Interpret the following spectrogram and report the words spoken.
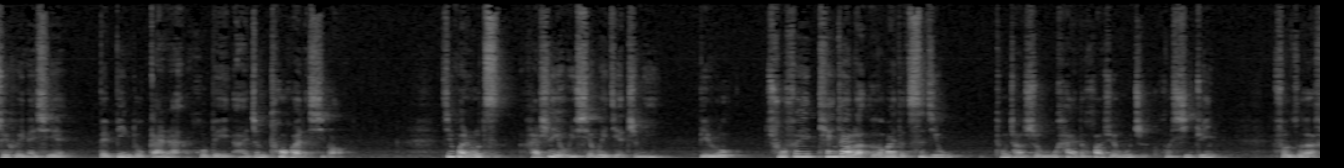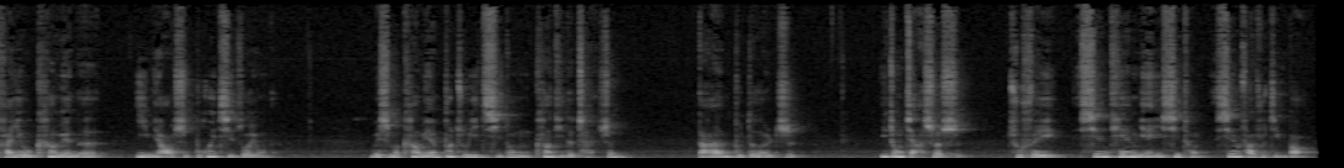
摧毁那些被病毒感染或被癌症破坏的细胞。尽管如此，还是有一些未解之谜，比如，除非添加了额外的刺激物，通常是无害的化学物质或细菌，否则含有抗原的疫苗是不会起作用的。为什么抗原不足以启动抗体的产生？答案不得而知。一种假设是，除非先天免疫系统先发出警报，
